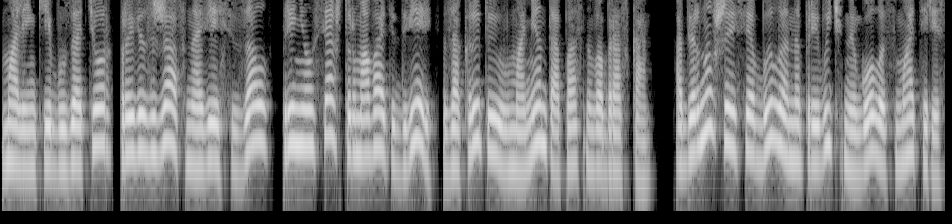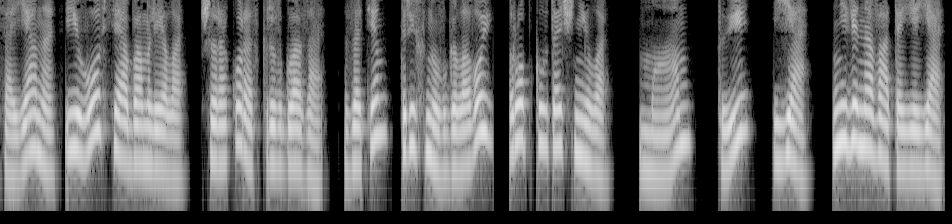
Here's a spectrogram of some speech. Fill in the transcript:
Маленький бузатер, провизжав на весь зал, принялся штурмовать дверь, закрытую в момент опасного броска. Обернувшаяся было на привычный голос матери Саяна и вовсе обомлела, широко раскрыв глаза. Затем, тряхнув головой, робко уточнила: "Мам, ты? Я, не виноватая я.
